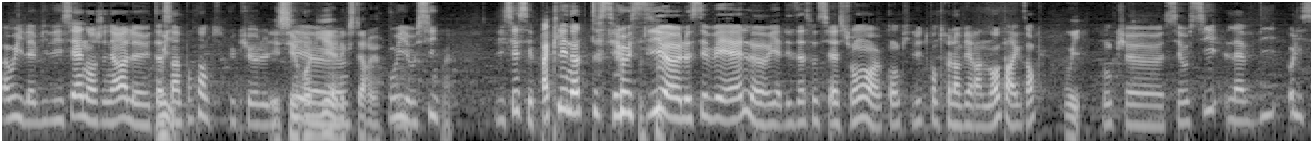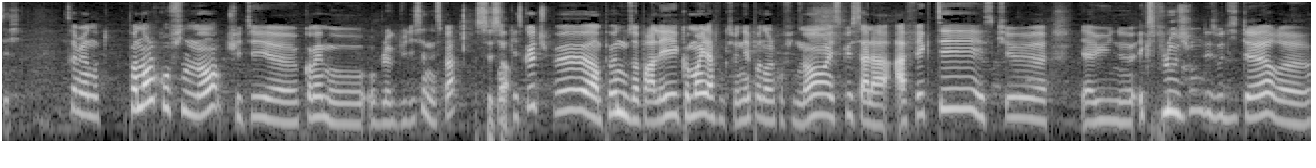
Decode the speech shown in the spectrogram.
Ah oui, la vie lycéenne en général est assez Oui. importante vu que le Et lycée. c'est relié à euh, l'extérieur. Oui, aussi. Lycée, c'est pas que les notes, c'est aussi euh, le CVL. euh, Il y a des associations euh, qui luttent contre l'environnement, par exemple. Oui. Donc euh, c'est aussi la vie au lycée. Très bien. Donc pendant le confinement, tu étais euh, quand même au, au bloc du lycée, n'est-ce pas? C'est ça. Donc est-ce que tu peux un peu nous en parler? Comment il a fonctionné pendant le confinement? Est-ce que ça l'a affecté? Est-ce que euh, il y a eu une explosion des auditeurs euh?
